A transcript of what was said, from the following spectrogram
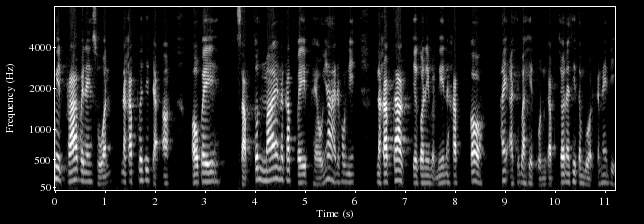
มีดพระไปในสวนนะครับ เพื่อที่จะเอาเอาไปสับต้นไม้นะครับ ไปแผ่วหญ้าในพวกนี้นะครับ ถ้าเจอกรณีแบบนี้นะครับ ก็ให้อธิบายเหตุผลกับเจ้าหน้าที่ตำรวจกันให้ดี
